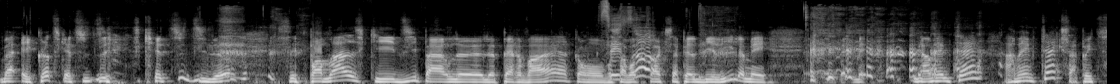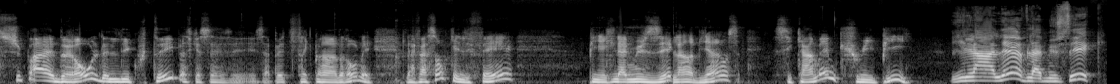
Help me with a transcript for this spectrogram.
Ben, écoute, ce que tu dis, ce que tu dis là, c'est pas mal ce qui est dit par le, pervers, qu'on va savoir plus tard qui s'appelle Billy, là, mais, mais, en même temps, en même temps que ça peut être super drôle de l'écouter, parce que ça, ça peut être strictement drôle, mais la façon qu'il fait, puis la musique, l'ambiance, c'est quand même creepy. Il enlève la musique.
